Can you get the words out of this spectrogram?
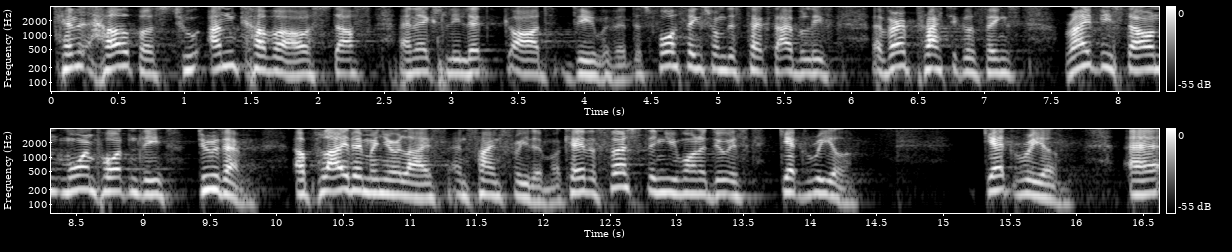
can help us to uncover our stuff and actually let God deal with it. There's four things from this text I believe are very practical things. Write these down. More importantly, do them apply them in your life, and find freedom. Okay, the first thing you want to do is get real. Get real. Uh,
